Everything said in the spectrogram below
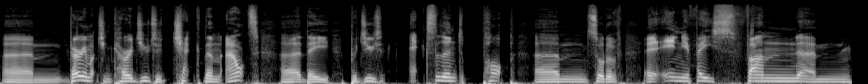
um, very much encourage you to check them out. Uh, they produce excellent pop, um, sort of in your face fun. Um,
